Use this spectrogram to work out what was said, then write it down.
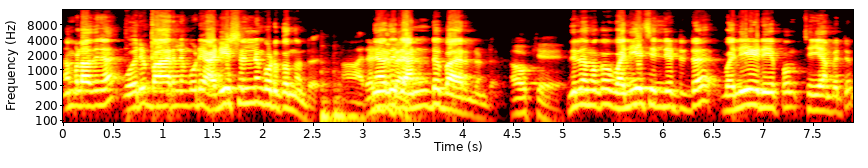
നമ്മൾ അതിന് ഒരു ബാരലും കൂടി അഡീഷണലും കൊടുക്കുന്നുണ്ട്. ഇതിനകത്ത് രണ്ട് ബാരലുണ്ട് ഓക്കെ ഇതിൽ നമുക്ക് വലിയ ചില്ലിട്ടിട്ട് വലിയ ഇടിയപ്പം ചെയ്യാൻ പറ്റും.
